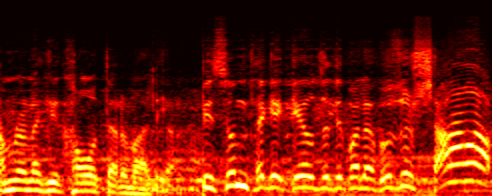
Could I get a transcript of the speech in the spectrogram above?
আমরা নাকি ক্ষমতার মালিক। পিছন থেকে কেউ যদি বলে হুজুর সাপ!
